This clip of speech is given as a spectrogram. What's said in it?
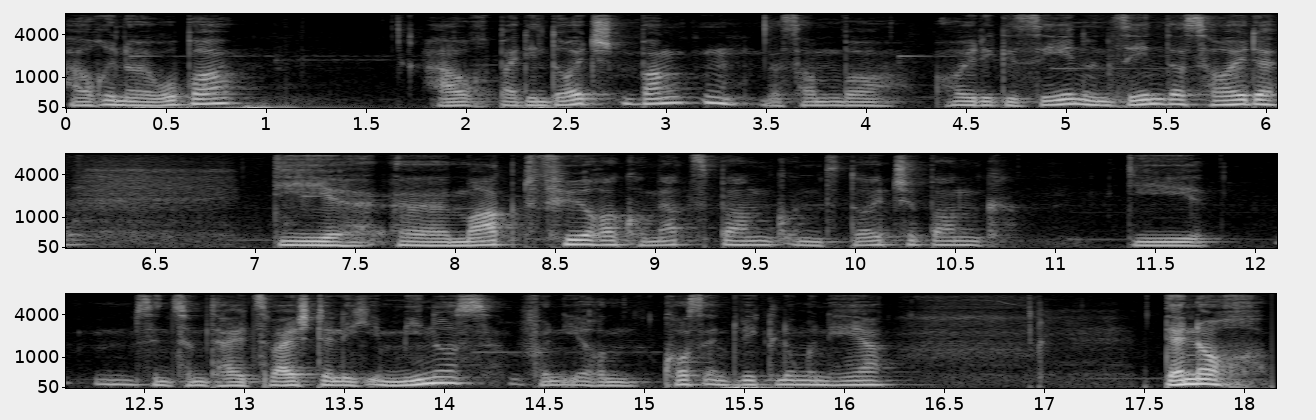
auch in Europa, auch bei den deutschen Banken. Das haben wir heute gesehen und sehen das heute. Die äh, Marktführer Commerzbank und Deutsche Bank, die sind zum Teil zweistellig im Minus von ihren Kursentwicklungen her. Dennoch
